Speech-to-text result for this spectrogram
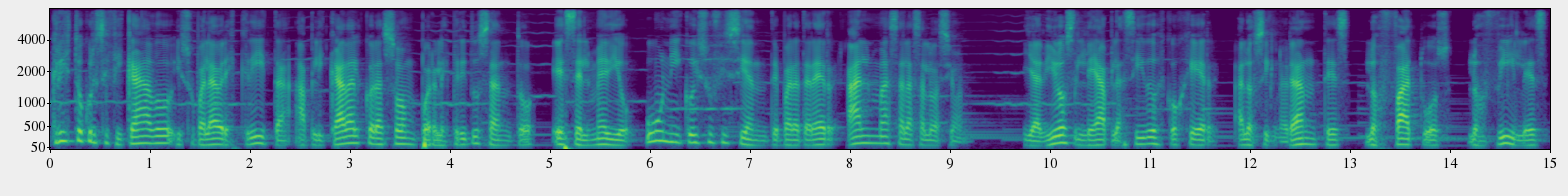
Cristo crucificado y su palabra escrita, aplicada al corazón por el Espíritu Santo, es el medio único y suficiente para traer almas a la salvación. Y a Dios le ha placido escoger a los ignorantes, los fatuos, los viles,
